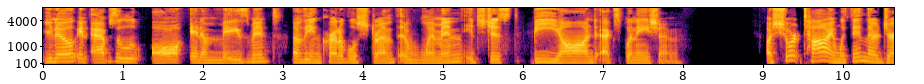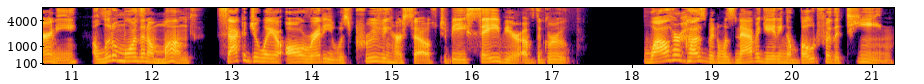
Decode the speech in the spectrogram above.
you know, in absolute awe and amazement of the incredible strength of women. It's just beyond explanation. A short time within their journey, a little more than a month, Sacagawea already was proving herself to be a savior of the group. While her husband was navigating a boat for the team,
